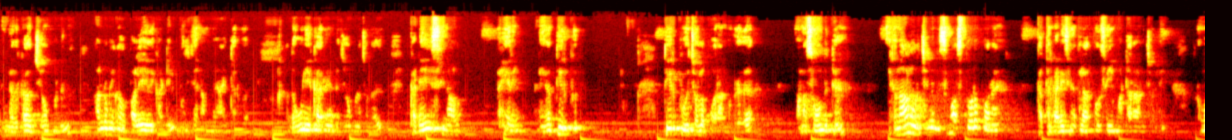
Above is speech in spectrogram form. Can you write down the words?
நீங்கள் அதுக்காக ஜோம் பண்ணுங்க. ஆண்டவங்களுக்கு அவன் பழைய காட்டில் புதிதாக நம்ம ஆகி தருவார். அந்த ஊழியக்காரர் என்று ஜோம் பண்ண சொன்னது கடைசி நாள் ஹியரிங் நீங்கள் தீர்ப்பு. தீர்ப்பு சொல்ல போகிறாங்கன்றத மனசு வந்துட்டு இருந்தாலும் ஒரு சின்ன விசுவாசத்தோடு போனேன் கத்தர் கடைசி நேரத்தில் அற்புதம் செய்ய மாட்டாரான்னு சொல்லி ரொம்ப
